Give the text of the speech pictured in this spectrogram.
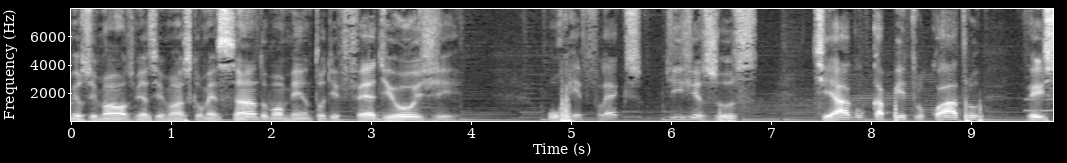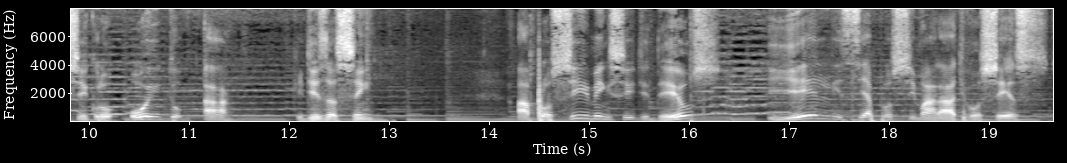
meus irmãos, minhas irmãs, começando o momento de fé de hoje, o reflexo de Jesus. Tiago, capítulo 4, versículo 8a, que diz assim: Aproximem-se de Deus e ele se aproximará de vocês.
